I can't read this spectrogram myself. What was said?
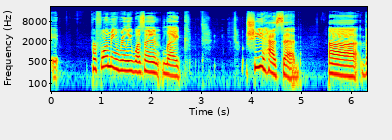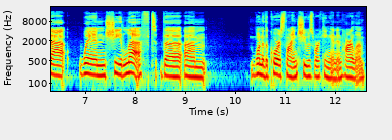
it, performing really wasn't like she has said uh, that when she left the um, one of the chorus lines she was working in in Harlem,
